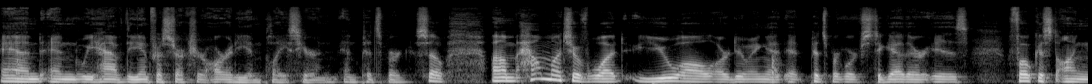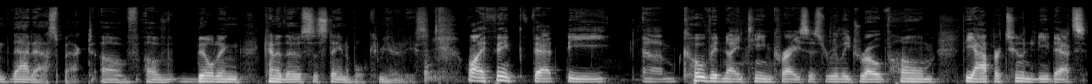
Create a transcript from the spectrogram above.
and and we have the infrastructure already in place here in, in Pittsburgh. So, um, how much of what you all are doing at, at Pittsburgh Works Together is focused on that aspect of of building kind of those sustainable communities? Well, I think that the um, COVID 19 crisis really drove home the opportunity that's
